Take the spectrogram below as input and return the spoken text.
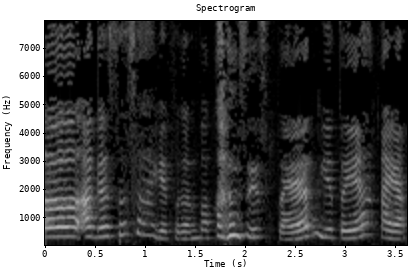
eh, agak susah gitu kan untuk konsisten gitu ya kayak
